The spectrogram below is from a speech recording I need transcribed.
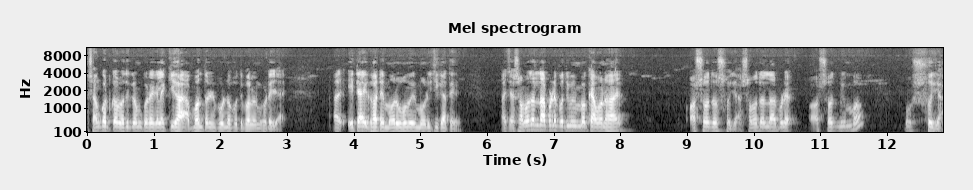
সংকট কোণ অতিক্রম করে গেলে কি হয়? আভ্যন্তরীণ পূর্ণ প্রতিফলন ঘটে যায়। এটাই ঘটে মরুভূমির মরিচিকাতে। আচ্ছা সমতল দর্পণে প্রতিবিম্ব কেমন হয়? অসৎ ও সোজা। সমতল দর্পণে অসৎ বিম্ব ও সোজা।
